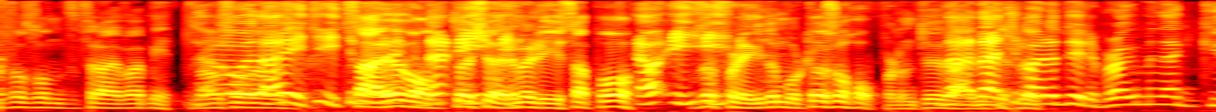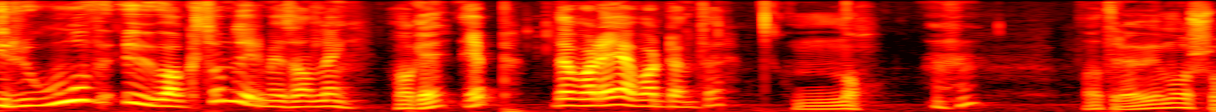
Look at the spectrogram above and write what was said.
sånn, fra jeg var midten av, så, er ikke- ikke så er vi vant til å kjøre med lysa på, Ja, i- så flyger de bort, og så hopper de til veien til slutt. det er ikke bare slutt. men det er grov, uaktsom dyremishandling. Okay. Jepp. Det var det jeg ble dømt for. nå. Mhm. Da tror jeg vi må se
